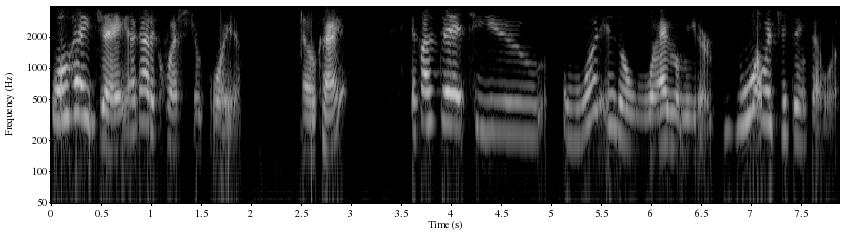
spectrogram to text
Well, hey Jay, I got a question for you. Okay. If I said to you, "What is a wagometer?" What would you think that was?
